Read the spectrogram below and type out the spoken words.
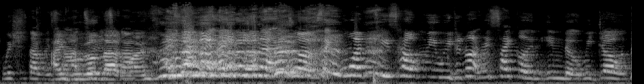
which stuff is I not googled to that one Exactly, I googled that as well. I was like, what? Please help me. We do not recycle in Indo. We don't.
